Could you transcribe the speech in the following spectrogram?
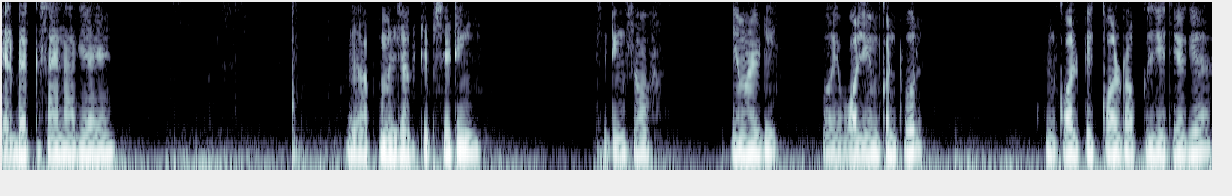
एयरबैग का साइन आ गया ये। इधर आपको मिल जाएगा trip setting settings of MID और ये volume control call pick call drop के लिए दिया गया।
